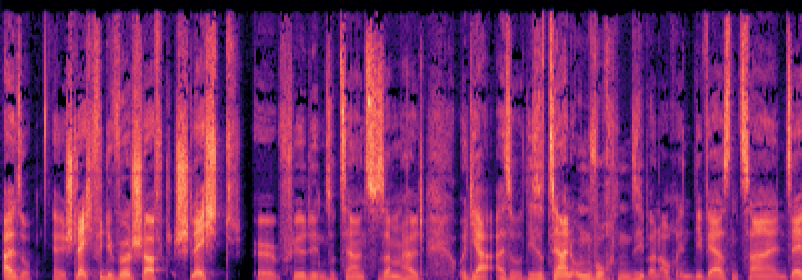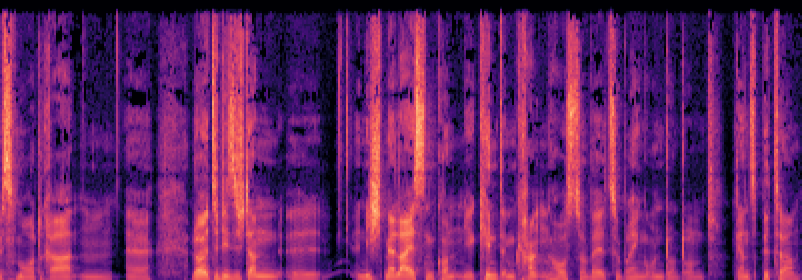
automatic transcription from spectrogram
Also, äh, schlecht für die Wirtschaft, schlecht äh, für den sozialen Zusammenhalt. Und ja, also die sozialen Unwuchten sieht man auch in diversen Zahlen, Selbstmordraten, äh, Leute, die sich dann äh, nicht mehr leisten konnten, ihr Kind im Krankenhaus zur Welt zu bringen und, und, und. Ganz bitter.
